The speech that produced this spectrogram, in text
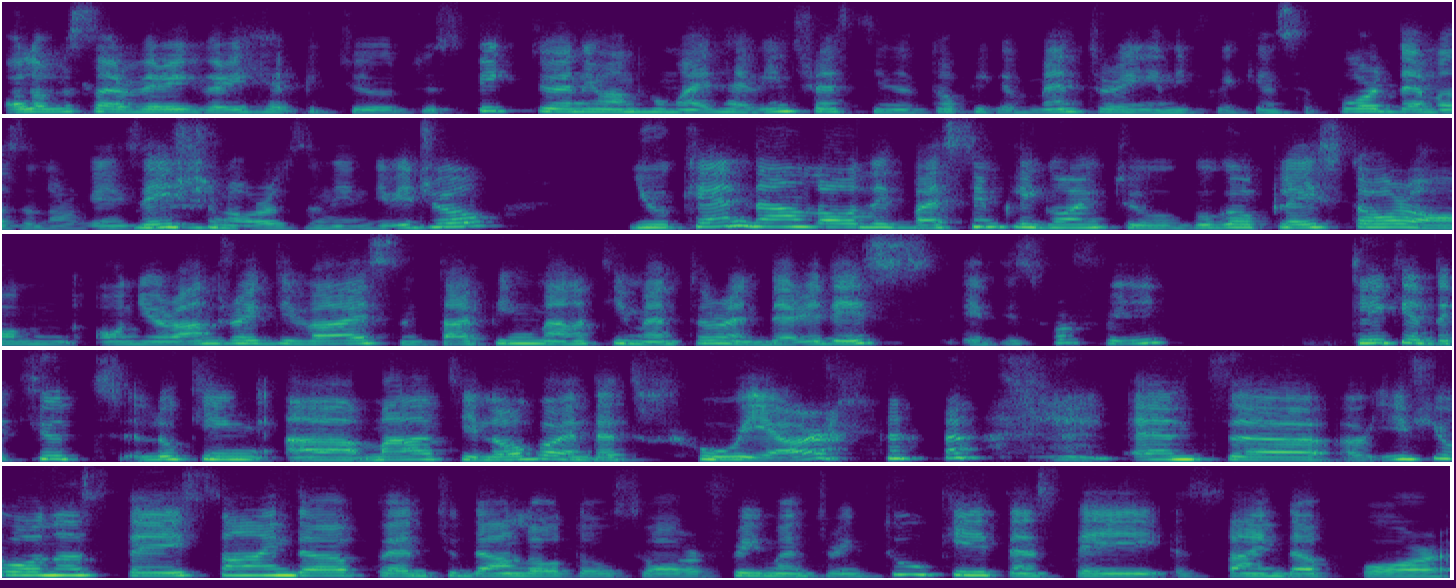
All of us are very, very happy to, to speak to anyone who might have interest in the topic of mentoring and if we can support them as an organization or as an individual. You can download it by simply going to Google Play Store on, on your Android device and typing Manatee Mentor, and there it is. It is for free click at the cute looking uh, manatee logo and that's who we are. and uh, if you want to stay signed up and to download also our free mentoring toolkit and stay signed up for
